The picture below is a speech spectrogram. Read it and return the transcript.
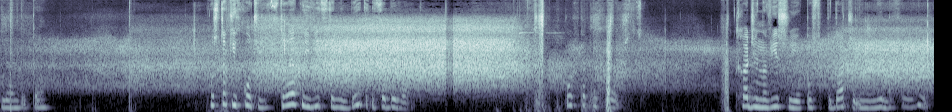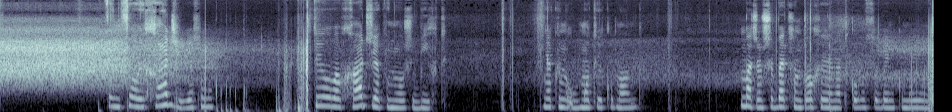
Кілян Пе. Ось так і хочуть з далекої відстані бити і забивати. Просто так і хочеться. Хаджі навішує просто подачу і не забиває. Це нічого, але хаджі, я ще не стилував хаджі, як він може бігти. Як він обмотує команду. Бачимо, що Бекхем трохи на такого слабенькому рівні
